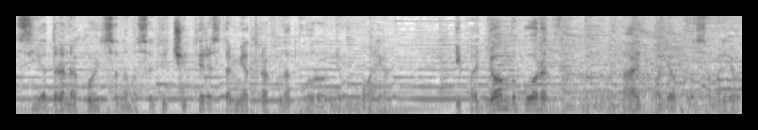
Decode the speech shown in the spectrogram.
Сьедра находится на высоте 400 метров над уровнем моря, и подъем в город напоминает полет на самолете.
